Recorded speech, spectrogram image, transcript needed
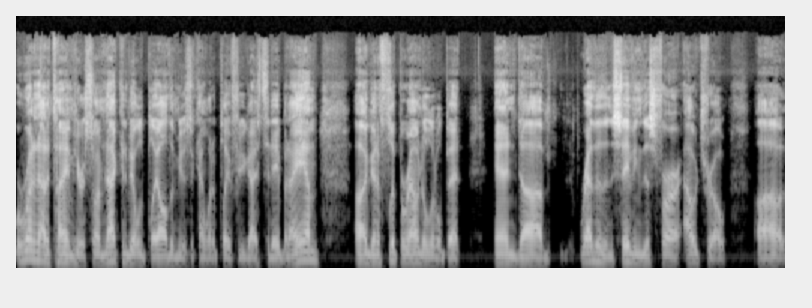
we're running out of time here, so I'm not going to be able to play all the music I want to play for you guys today, but I am uh, going to flip around a little bit. And uh, rather than saving this for our outro, uh,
